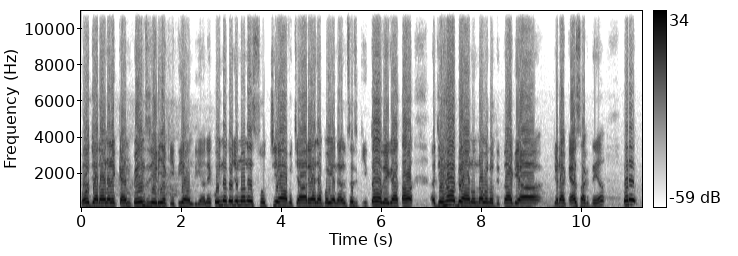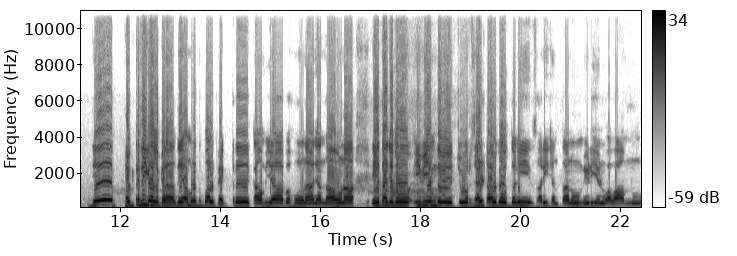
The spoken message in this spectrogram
ਬਹੁਤ ਜ਼ਿਆਦਾ ਉਹਨਾਂ ਨੇ ਕੈਂਪੇਨਸ ਜਿਹੜੀਆਂ ਕੀਤੀਆਂ ਹੁੰਦੀਆਂ ਨੇ, ਕੋਈ ਨਾ ਕੁਝ ਉਹਨਾਂ ਨੇ ਸੋਚਿਆ, ਵਿਚਾਰਿਆ ਜਾਂ ਕੋਈ ਐਨਾਲਿਸਿਸ ਕੀਤਾ ਹੋਵੇਗਾ ਤਾਂ ਅਜਿਹਾ ਬਿਆਨ ਉਹਨਾਂ ਵੱਲੋਂ ਦਿੱਤਾ ਗਿਆ ਜਿਹੜਾ ਕਹਿ ਸਕਦੇ ਆ ਪਰ ਜੇ ਫੈਕਟਰ ਦੀ ਗੱਲ ਕਰਾਂ ਤੇ ਅੰਮ੍ਰਿਤਪਾਲ ਫੈਕਟਰ ਕਾਮਯਾਬ ਹੋਣਾ ਜਾਂ ਨਾ ਹੋਣਾ, ਇਹ ਤਾਂ ਜਦੋਂ ਈਵੀਐਮ ਦੇ ਵਿੱਚ ਉਹ ਰਿਜ਼ਲਟ ਆਊਗਾ, ਉਦੋਂ ਹੀ ਸਾਰੀ ਜਨਤਾ ਨੂੰ ਮੀਡੀਆ ਨੂੰ, ਆਵਾਮ ਨੂੰ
